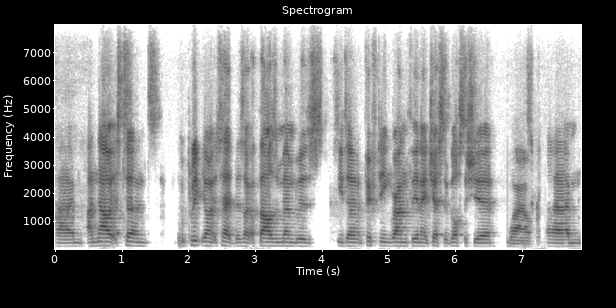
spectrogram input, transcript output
um, and now it's turned completely on its head. There's like a thousand members. He's earned 15 grand for the NHS of Gloucestershire, Wow. um,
